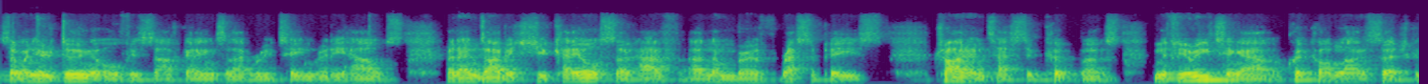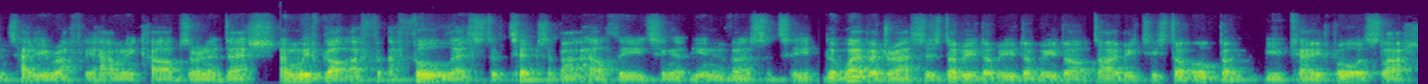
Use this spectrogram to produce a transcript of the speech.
So when you're doing it all for yourself, getting into that routine really helps. And then Diabetes UK also have a number of recipes, tried and tested cookbooks. And if you're eating out, a quick online search can tell you roughly how many carbs are in a dish. And we've got a, full list of tips about healthy eating at university. The web address is www.diabetes.org.uk forward slash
